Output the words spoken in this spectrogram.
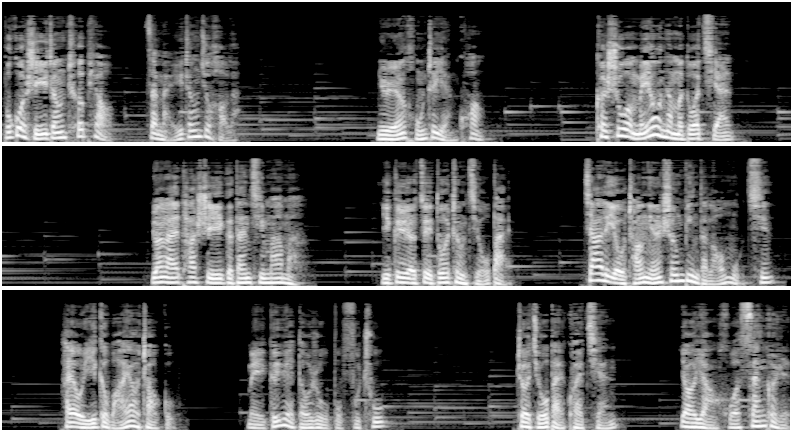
不过是一张车票，再买一张就好了。”女人红着眼眶。可是我没有那么多钱。原来她是一个单亲妈妈，一个月最多挣九百，家里有常年生病的老母亲，还有一个娃要照顾，每个月都入不敷出。这九百块钱，要养活三个人。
